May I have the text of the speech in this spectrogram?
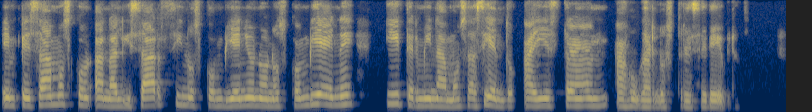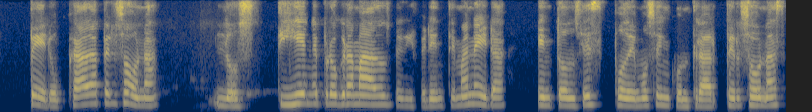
empezamos con analizar si nos conviene o no nos conviene y terminamos haciendo. Ahí están a jugar los tres cerebros. Pero cada persona los tiene programados de diferente manera, entonces podemos encontrar personas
